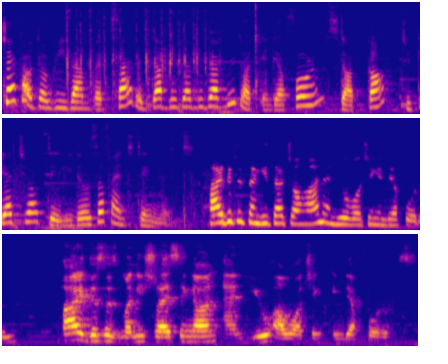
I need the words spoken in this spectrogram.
check out our revamped website at www.indiaforums.com to get your daily dose of entertainment. Hi, this is Sangeeta Chauhan, and you're watching India Forums. Hi, this is Manish Raisingan, and you are watching India Forums.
